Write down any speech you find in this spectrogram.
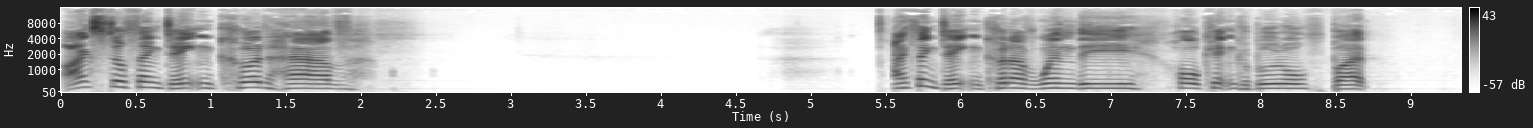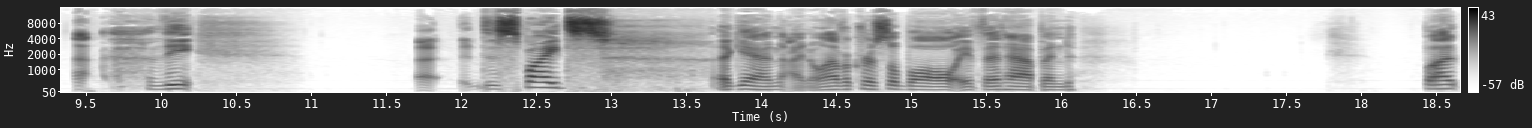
I still think Dayton could have. I think Dayton could have won the whole kit and caboodle, but uh, the uh, despite, again, I don't have a crystal ball if it happened, but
